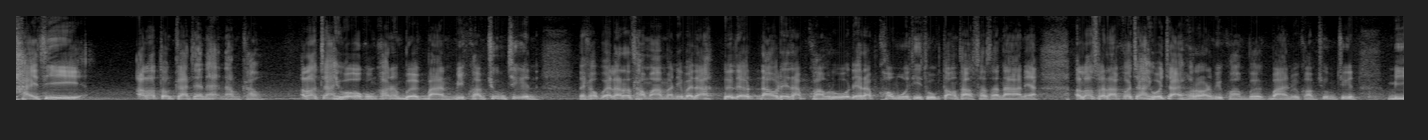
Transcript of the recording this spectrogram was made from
ใครที่อัลลอฮ์ต้องการจะแนะนำเขา อัลลอฮ์จหัวอกของเขานั้นเบิกบาน มีความชุ่มชื่นนะครับเวลาเราทำอามันอิบาดะหรือเราได้รับความรู้ได้รับข้อมูลที่ถูกต้องทางศาสนาเนี่ยอัลลอฮ์เวลาก็จะให้หัวใจของเรานั้นมีความเบิกบาน มีความชุ่มชื่น มี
